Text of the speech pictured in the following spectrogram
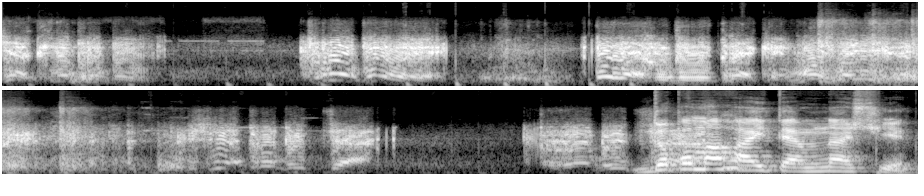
Як не пробив? Пробили! Полагодили треки, можна їхати. Є пробиття. Пробиття. допомагайте наші.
